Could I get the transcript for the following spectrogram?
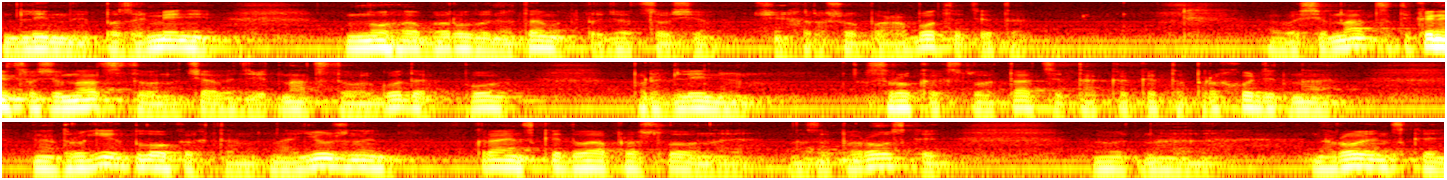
длинные по замене, много оборудования, там придется очень, очень хорошо поработать. Это 18, конец 18 начало 19 года по продлению срока эксплуатации, так как это проходит на, на других блоках, там на Южной, Украинской 2 прошло, на, на Запорожской, вот, на, на Ровенской,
